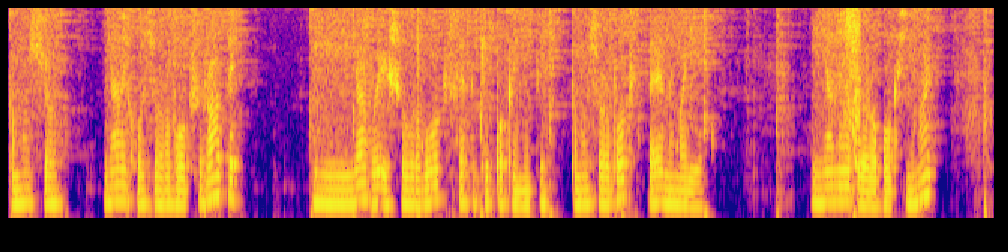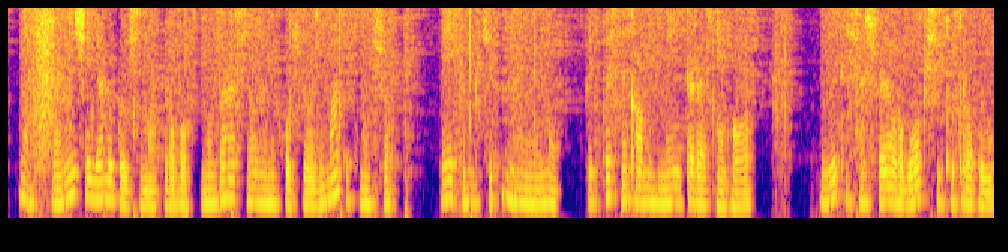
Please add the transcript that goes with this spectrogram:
Тому що я не хочу Roblox грати, і я вирішив Roblox все-таки покинути. Тому що Roblox це не моє. І я не люблю Roblox знімати. Ну, раніше я любив знімати Roblox, але зараз я вже не хочу його знімати, тому що деяким ну, підписникам не інтересно було дивитися, що я в Roblox тут робив.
